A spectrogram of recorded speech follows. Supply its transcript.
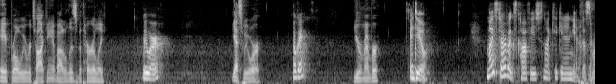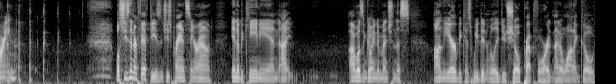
April, we were talking about Elizabeth Hurley. We were? Yes, we were. Okay. You remember? I do. My Starbucks coffee is just not kicking in yet this morning. well, she's in her 50s and she's prancing around in a bikini, and I I wasn't going to mention this on the air because we didn't really do show prep for it, and I don't want to go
